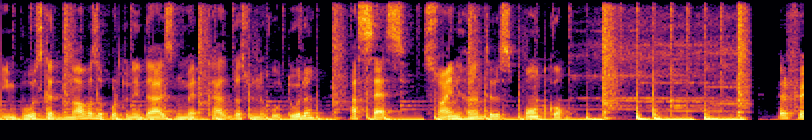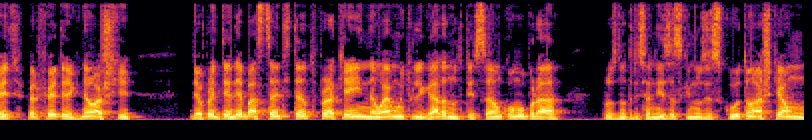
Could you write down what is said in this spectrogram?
Em busca de novas oportunidades no mercado da suinocultura, acesse swinehunters.com. Perfeito, perfeito, Henrique. Não, acho que deu para entender bastante, tanto para quem não é muito ligado à nutrição, como para os nutricionistas que nos escutam. Acho que é um,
